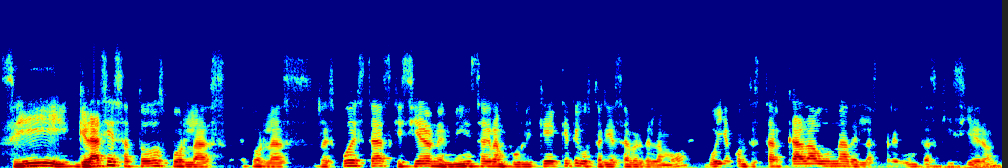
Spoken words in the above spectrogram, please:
Sí, gracias a todos por las, por las respuestas que hicieron en mi Instagram. Publiqué, ¿qué te gustaría saber del amor? Voy a contestar cada una de las preguntas que hicieron.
